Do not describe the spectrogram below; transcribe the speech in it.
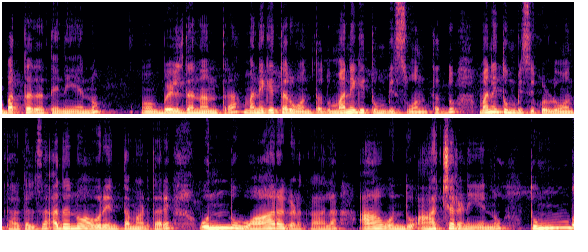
ಭತ್ತದ ತೆನೆಯನ್ನು ಬೆಳೆದ ನಂತರ ಮನೆಗೆ ತರುವಂಥದ್ದು, ಮನೆಗೆ ತುಂಬಿಸುವಂಥದ್ದು, ಮನೆ ತುಂಬಿಸಿಕೊಳ್ಳುವಂತಹ ಕೆಲಸ. ಅದನ್ನು ಅವರೆಂತ ಮಾಡ್ತಾರೆ? ಒಂದು ವಾರಗಳ ಕಾಲ ಆ ಒಂದು ಆಚರಣೆಯನ್ನು ತುಂಬ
